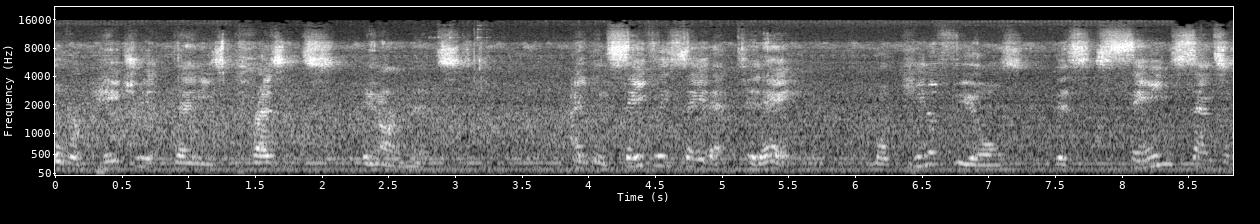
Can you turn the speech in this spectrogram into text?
over Patriot Denny's presence in our midst. I can safely say that today, Mokena feels this same sense of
